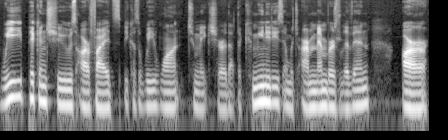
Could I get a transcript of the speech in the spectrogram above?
we pick and choose our fights because we want to make sure that the communities in which our members live in are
